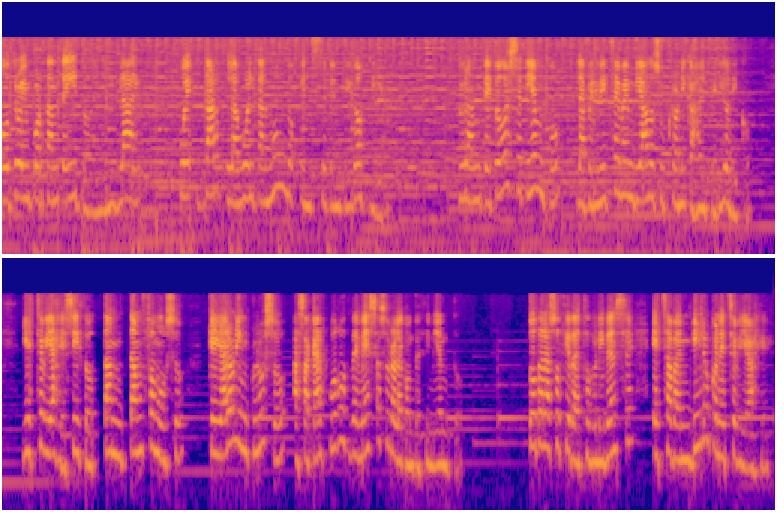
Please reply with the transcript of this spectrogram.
Otro importante hito de Nelly Bly fue dar la vuelta al mundo en 72 días. Durante todo ese tiempo, la periodista iba enviando sus crónicas al periódico. Y este viaje se hizo tan, tan famoso que llegaron incluso a sacar juegos de mesa sobre el acontecimiento. Toda la sociedad estadounidense estaba en vilo con este viaje.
